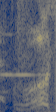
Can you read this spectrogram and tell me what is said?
Whoa!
